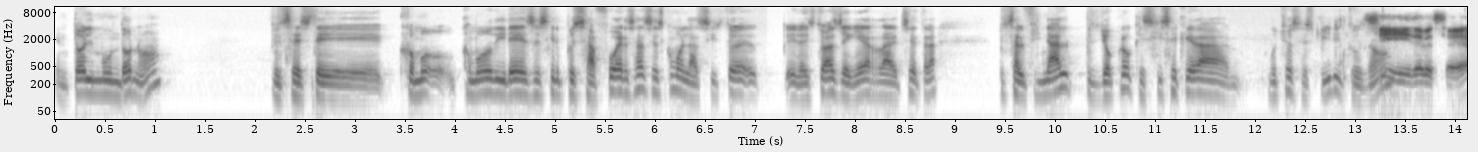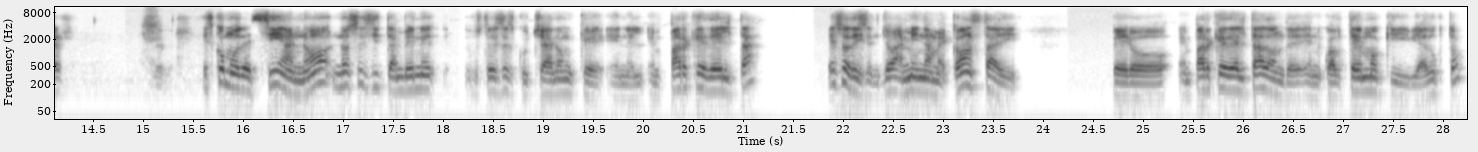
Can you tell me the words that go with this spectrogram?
en todo el mundo, ¿no? Pues este, ¿cómo, cómo diré? Es decir, pues a fuerzas, es como las historias, las historias de guerra, etcétera, pues al final, pues yo creo que sí se quedan muchos espíritus, ¿no? Sí, debe ser. Es como decían, ¿no? No sé si también eh, ustedes escucharon que en el en Parque Delta, eso dicen, yo a mí no me consta y pero en Parque Delta, donde en Cuauhtémoc y Viaducto.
